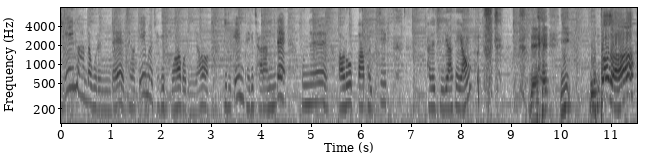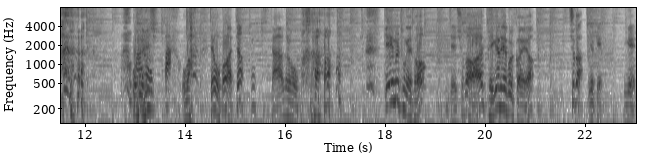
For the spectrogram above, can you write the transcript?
게임을 한다고 그랬는데 제가 게임을 되게 좋아하거든요. 그리고 게임 되게 잘하는데 오늘 마루 오빠 벌칙 받을 준비하세요. 네, 이 오빠가 슈- 오빠. 오빠 제가 오빠 맞죠? 네. 자 그럼 오빠가 게임을 통해서 이제 슈가와 대결을 해볼 거예요. 슈가 이렇게 이게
